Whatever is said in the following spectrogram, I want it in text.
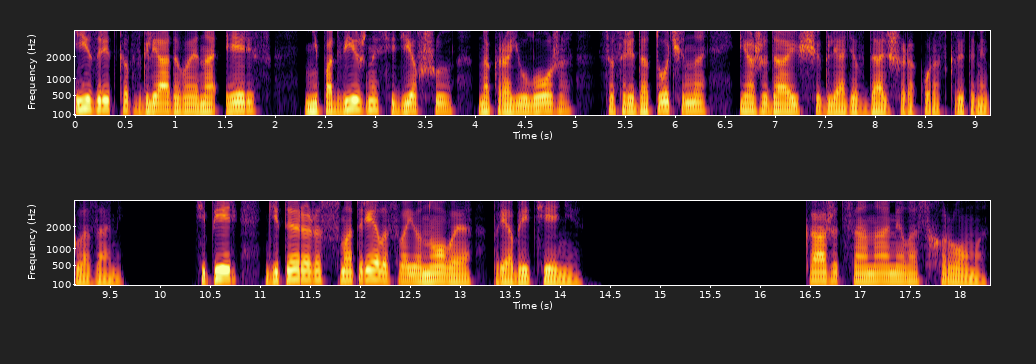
изредка взглядывая на Эрис, неподвижно сидевшую на краю ложа, сосредоточенно и ожидающе глядя вдаль широко раскрытыми глазами. Теперь Гетера рассмотрела свое новое приобретение. Кажется, она мелосхрома,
